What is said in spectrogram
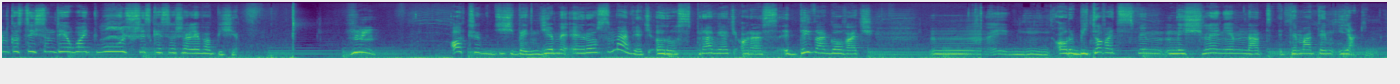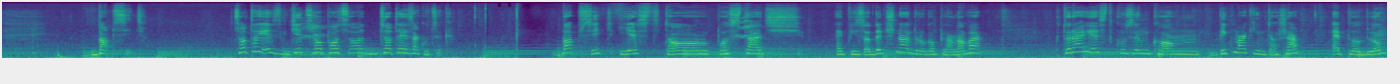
Siemanko, z tej strony ja White Wolf, wszystkie sociale w opisie. Hmm. O czym dziś będziemy rozmawiać, rozprawiać oraz dywagować, mm, orbitować swym myśleniem nad tematem jakim? Babsit. Co to jest, gdzie, co, po co, co to jest za kucyk? Babsit jest to postać epizodyczna, drugoplanowa, która jest kuzynką Big Macintosha, Apple Bloom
